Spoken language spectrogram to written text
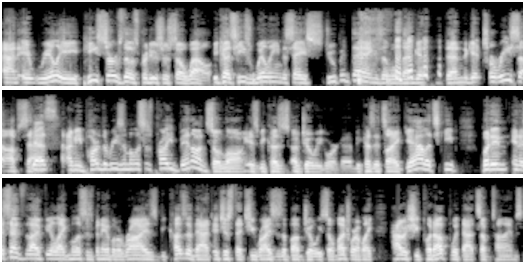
And it really, he serves those producers so well because he's willing to say stupid things that will then get, then to get Teresa upset. Yes. I mean, part of the reason Melissa's probably been on so long is because of Joey Gorga, because it's like, yeah, let's keep, but in, in a sense that I feel like Melissa's been able to rise because of that. It's just that she rises above Joey so much where I'm like, how does she put up with that sometimes?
